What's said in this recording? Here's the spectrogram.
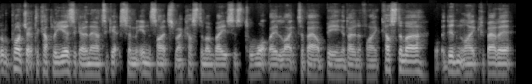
little project a couple of years ago now to get some insights from our customer base as to what they liked about being a Donorfy customer, what they didn't like about it,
